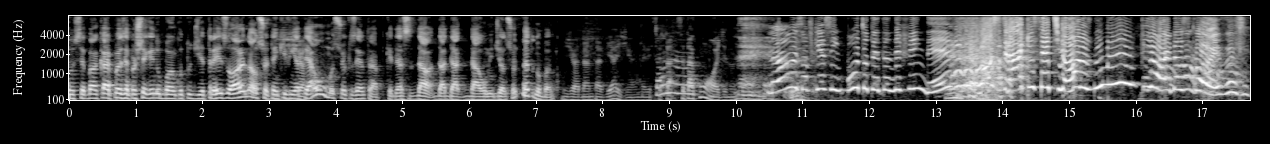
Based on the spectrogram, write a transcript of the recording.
bancário, ser bancário. Por exemplo, eu cheguei no banco outro dia, 3 horas. Não, o senhor tem que vir Já. até a uma se o senhor quiser entrar. Porque das, da, da, da, da uma em diante o senhor não entra no banco. O Jordano tá viajando. Você tá, você tá com ódio, não tá? Não, eu só fiquei assim, pô, tô tentando defender. Mostrar que sete horas não é o pior das coisas.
